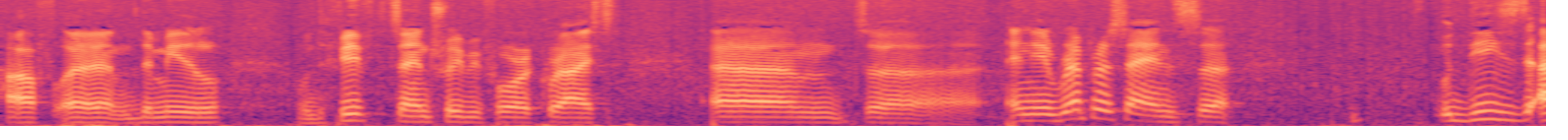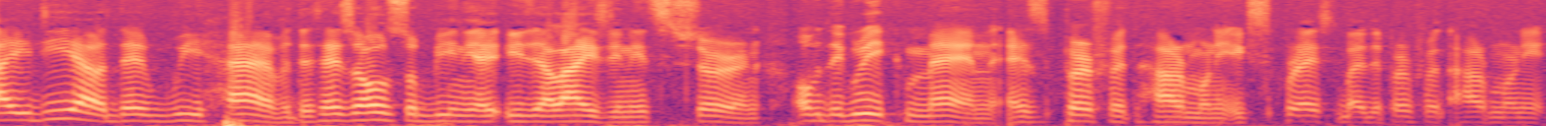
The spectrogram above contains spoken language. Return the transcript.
half, uh, the middle of the 5th century before Christ, and, uh, and it represents uh, this idea that we have, that has also been idealized in its turn, of the Greek man as perfect harmony, expressed by the perfect harmony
